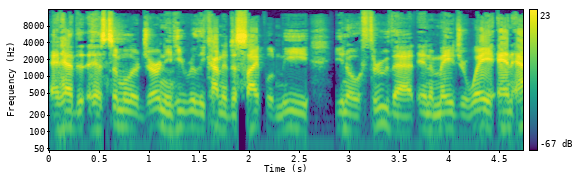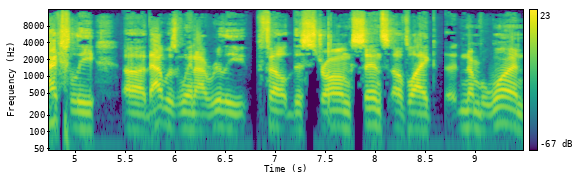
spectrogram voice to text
and had a similar journey. And he really kind of discipled me, you know, through that in a major way. And actually, uh, that was when I really felt this strong sense of like, number one,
